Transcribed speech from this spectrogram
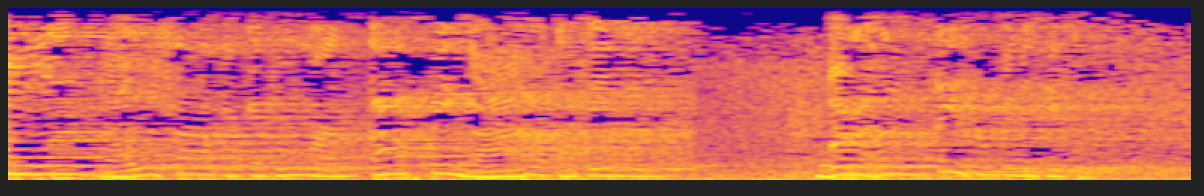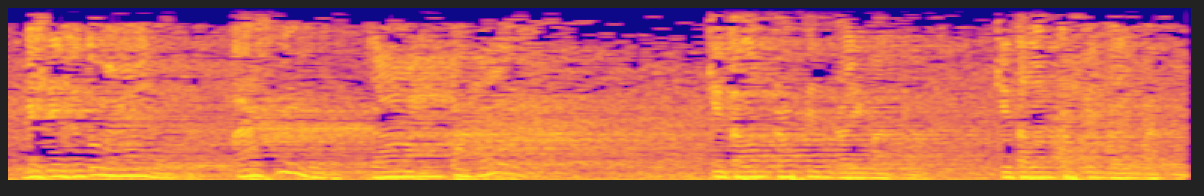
Cuman nggak usah pakai cuman, tapi nggak ada tapinya. Berhenti sampai di situ. Bisnis itu memang mudah. Mudah, gampang. Kita lengkapin kalimatnya. Kita lengkapin kalimatnya.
